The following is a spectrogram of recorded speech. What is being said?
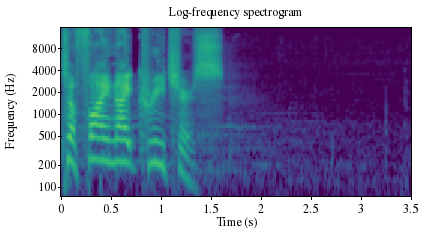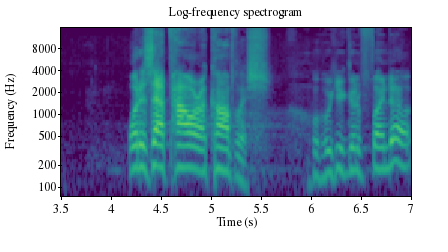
to finite creatures. What does that power accomplish? Oh, you're going to find out.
